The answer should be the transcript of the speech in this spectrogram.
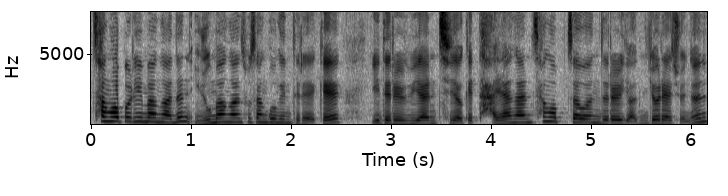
창업을 희망하는 유망한 소상공인들에게 이들을 위한 지역의 다양한 창업 자원들을 연결해주는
